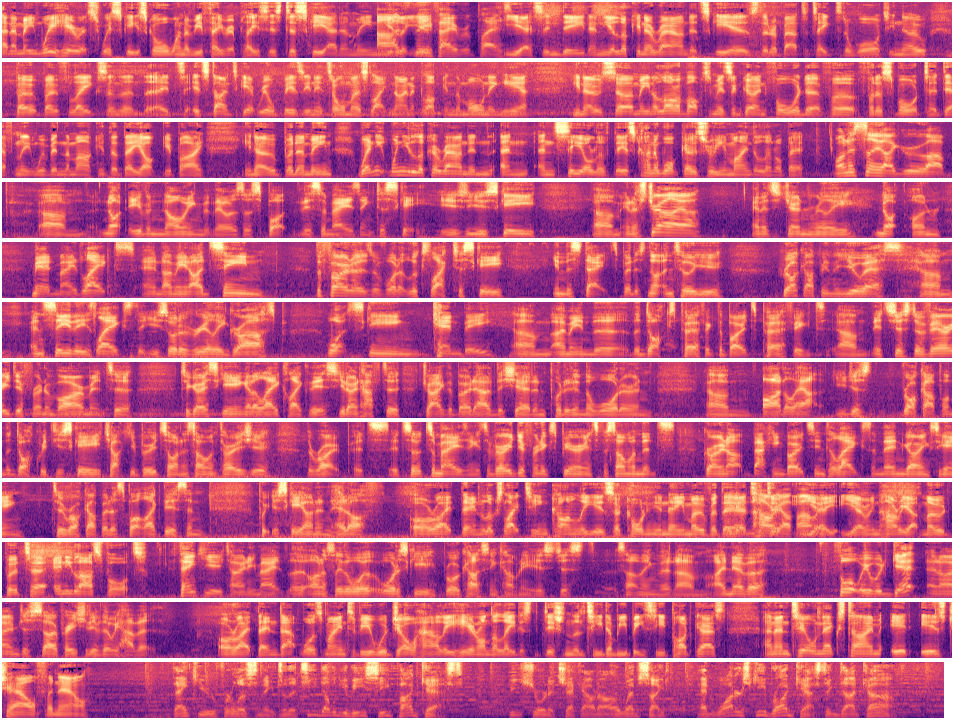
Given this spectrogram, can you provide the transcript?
And I mean, we're here at Swiss Ski School, one of your favourite places to ski at. I mean, Uh, look- it's the favourite place. Yes, indeed. And you're looking around at skiers that are about to take to the water, you know, both, both lakes, and the, the- it's it's starting to get real busy, and it's almost like nine o'clock in the morning here, you know. So I mean, a lot of optimism going forward uh, for for the sport, uh, definitely within the market that they occupy, you know. But I mean, when you when you look around and and and see all of this, kind of what goes through your mind a little bit. Honestly, I grew up um, not even knowing that there was a spot this amazing to ski. You, you ski um, in Australia, and it's generally not on man-made lakes. And I mean, I'd seen the photos of what it looks like to ski in the states, but it's not until you rock up in the US um, and see these lakes that you sort of really grasp what skiing can be. Um, I mean, the the dock's perfect, the boat's perfect. Um, it's just a very different environment to to go skiing at a lake like this. You don't have to drag the boat out of the shed and put it in the water and um, idle out. You just rock up on the dock with your ski, chuck your boots on, and someone throws you the rope. It's it's it's amazing. It's a very different experience for someone that's grown up backing boats into lakes and then going skiing to rock up at a spot like this and put your ski on and head off. All right, then. Looks like Team Connelly is uh, calling your name over there. getting to hurry do- up, yeah, we? yeah, in hurry up mode. But uh, any last thoughts? Thank you, Tony, mate. Uh, honestly, the Wa- Water Ski Broadcasting Company is just something that um, I never thought we would get, and I am just so appreciative that we have it. All right, then. That was my interview with Joel Howley here on the latest edition of the TWBC podcast. And until next time, it is ciao for now. Thank you for listening to the TWBC podcast. Be sure to check out our website at waterskibroadcasting.com.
